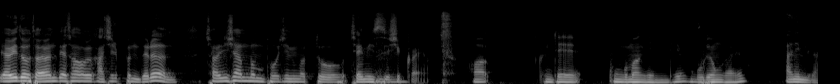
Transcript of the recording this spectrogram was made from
여의도 더현대 서울 가실 분들은 전시 한번 보시는 것도 재미있으실 거예요. 근데 궁금한 게 있는데요. 무료인가요? 아닙니다.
